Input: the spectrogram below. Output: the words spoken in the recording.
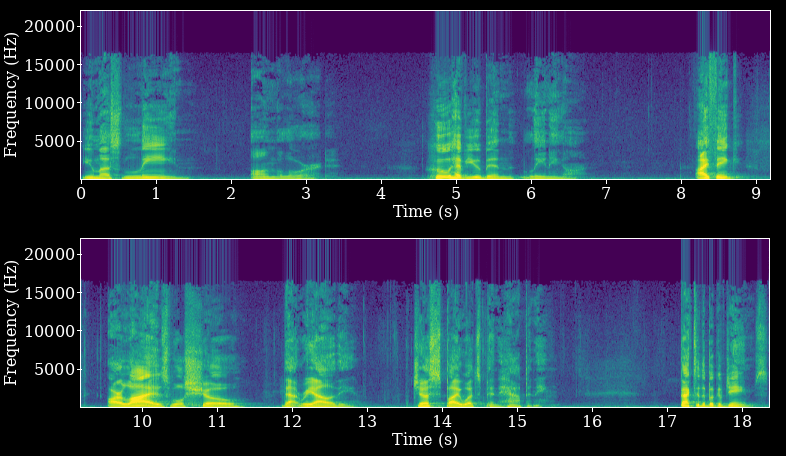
you must lean on the Lord. Who have you been leaning on? I think our lives will show that reality just by what's been happening. Back to the book of James.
